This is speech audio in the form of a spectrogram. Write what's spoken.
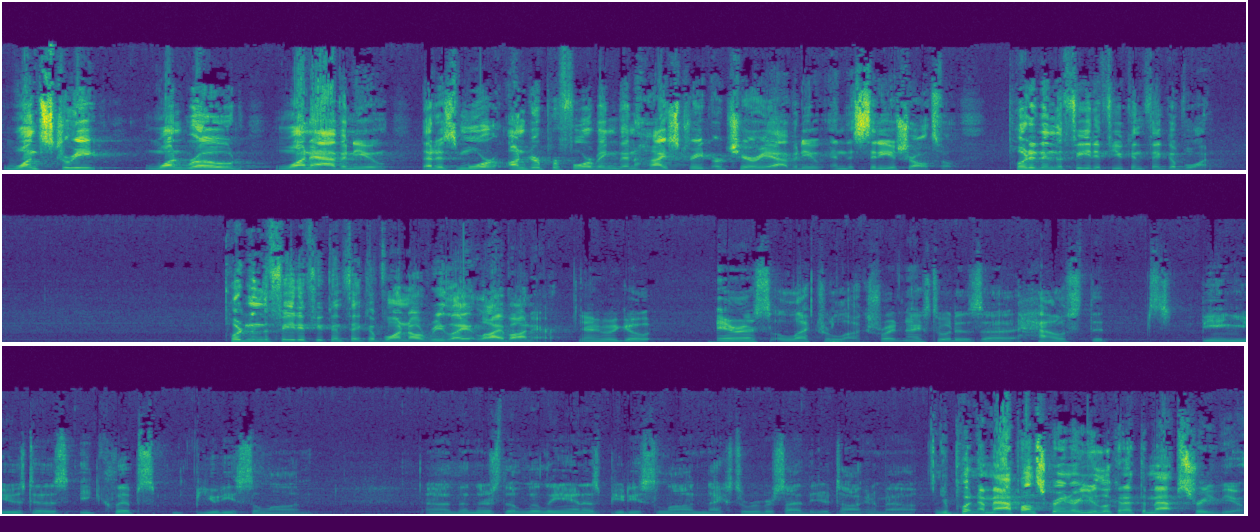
one street, one road, one avenue that is more underperforming than High Street or Cherry Avenue in the city of Charlottesville? Put it in the feed if you can think of one. Put it in the feed if you can think of one. I'll relay it live on air. Yeah, here we go. Eris Electrolux. Right next to it is a house that's being used as Eclipse Beauty Salon. Uh, then there's the Liliana's Beauty Salon next to Riverside that you're talking about. You're putting a map on screen or are you looking at the map street view?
